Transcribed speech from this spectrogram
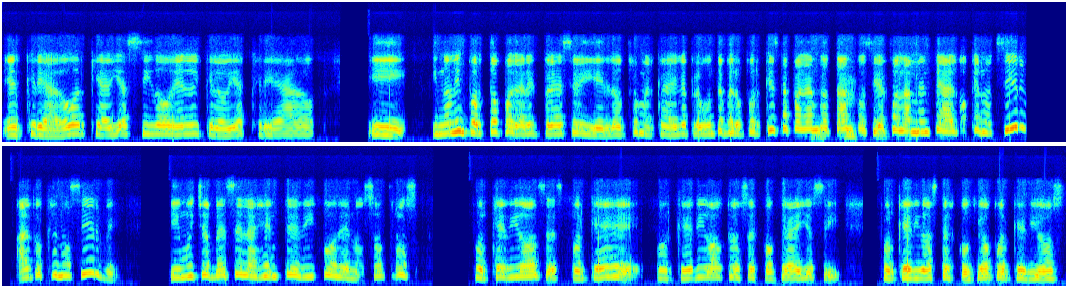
el creador, que había sido él el que lo había creado y, y no le importó pagar el precio y el otro mercader le pregunta, pero ¿por qué está pagando tanto si es solamente algo que no sirve, algo que no sirve? Y muchas veces la gente dijo de nosotros, ¿por qué Dios es? ¿Por qué, por qué Dios los escogió a ellos y por qué Dios te escogió? Porque Dios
